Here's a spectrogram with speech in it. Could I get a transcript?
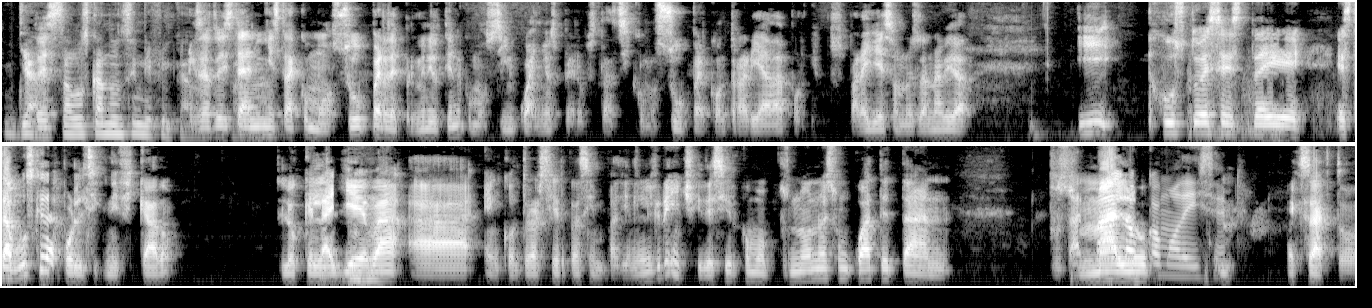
Ya, Entonces- está buscando un significado. Exacto, esta niña está como súper deprimida, tiene como cinco años, pero está así como súper contrariada porque pues, para ella eso no es la Navidad. Y justo es este, esta búsqueda por el significado lo que la lleva a encontrar cierta simpatía en el Grinch y decir como, pues no, no es un cuate tan, pues, Tan malo, malo. como dicen. Exacto,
